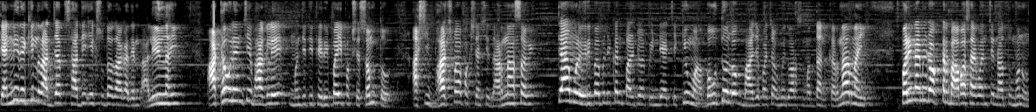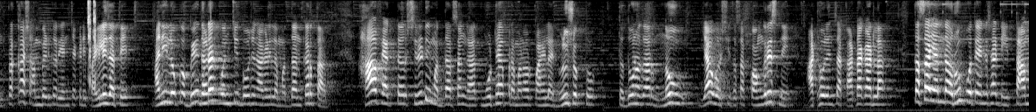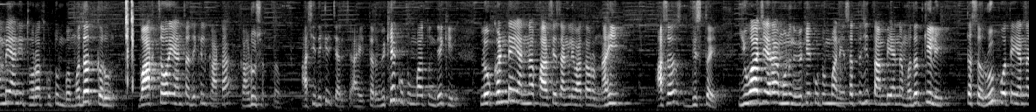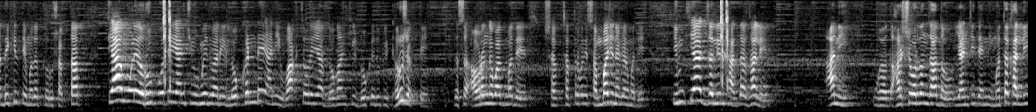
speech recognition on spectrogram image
त्यांनी देखील राज्यात साधी एक सुद्धा जागा देण्यात आलेली नाही. आठवल्यांचे भागले म्हणजे तिथे रिपाई पक्ष संपतो अशी भाजपा पक्षाची धारणा असावी. त्यामुळे रिपब्लिकन पार्टी ऑफ इंडियाचे किंवा बौद्ध लोक भाजपाच्या उमेदवारास मतदान करणार नाही. परिणामी डॉक्टर बाबासाहेबांचे नातू म्हणून प्रकाश आंबेडकर यांच्याकडे पाहिले जाते आणि लोक बेधडक वंचित बहुजन आघाडीला मतदान करतात. हा फॅक्टर शिर्डी मतदारसंघात मोठ्या प्रमाणावर पाहायला मिळू शकतो. तर दोन हजार नऊ या वर्षी जसा काँग्रेसने आठवलेंचा काटा काढला तसा यंदा रूप होते यांच्यासाठी तांबे आणि थोरात कुटुंब मदत करून वाघचौरे यांचा देखील काटा काढू शकतं. अशी देखील चर्चा आहे. तर विखे कुटुंबातून देखील लोखंडे यांना फारसे चांगले वातावरण नाही असं दिसतंय. युवा चेहरा म्हणून विखे कुटुंबाने सत्यजित तांबे यांना मदत केली तसं रूपवते यांना देखील ते मदत करू शकतात. त्यामुळे रूपवते यांची उमेदवारी लोखंडे आणि वाकचौरे या दोघांची डोकेदुखी ठरू शकते. जसं औरंगाबादमध्ये छ छत्रपती संभाजीनगरमध्ये इम्तियाज जलील खासदार झाले आणि हर्षवर्धन जाधव यांची त्यांनी मतं खाल्ली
